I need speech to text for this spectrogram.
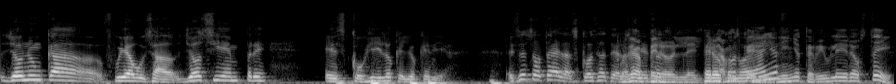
yo nunca fui abusado. Yo siempre escogí lo que yo quería. Esa es otra de las cosas de O las sea, pero, el, Pero con que nueve el años. niño terrible era usted.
